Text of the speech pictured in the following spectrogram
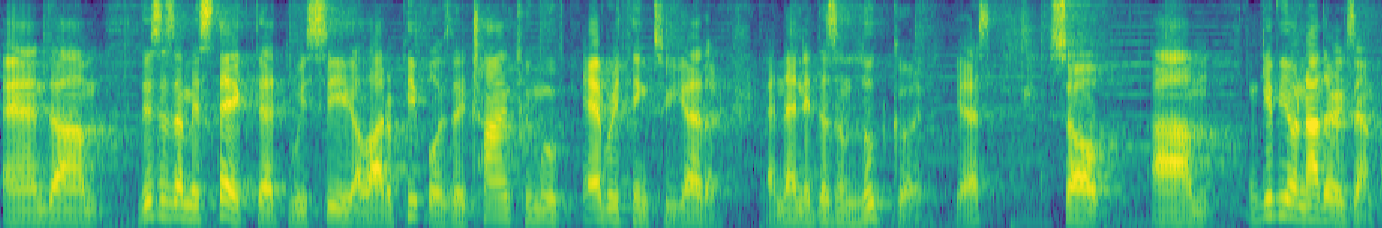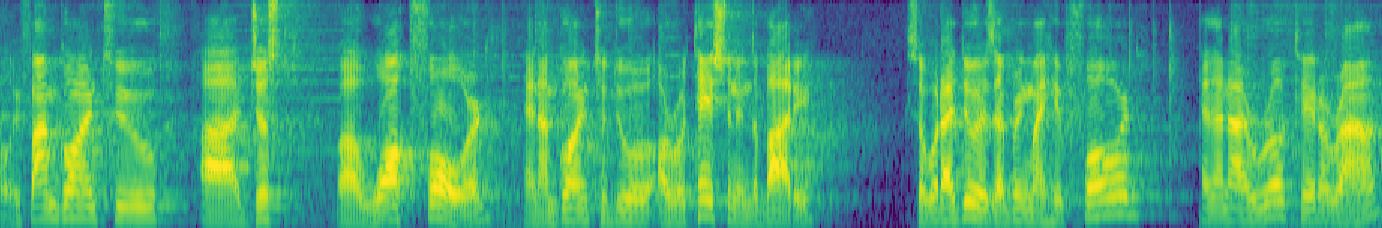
And um, this is a mistake that we see a lot of people is they're trying to move everything together and then it doesn't look good, yes? So um, I'll give you another example. If I'm going to uh, just uh, walk forward and I'm going to do a rotation in the body, so what I do is I bring my hip forward and then I rotate around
